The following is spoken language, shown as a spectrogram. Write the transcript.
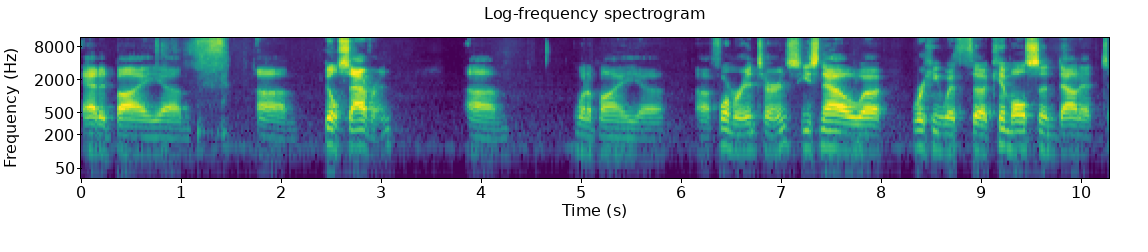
added by um, um, Bill Savran, um, one of my uh, uh, former interns. He's now uh, working with uh, Kim Olsen down at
